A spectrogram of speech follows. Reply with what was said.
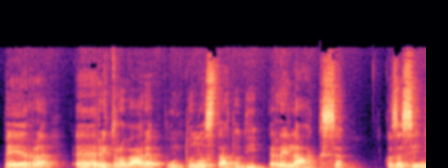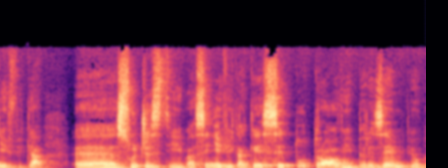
per eh, ritrovare appunto uno stato di relax. Cosa significa eh, suggestiva? Significa che se tu trovi per esempio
